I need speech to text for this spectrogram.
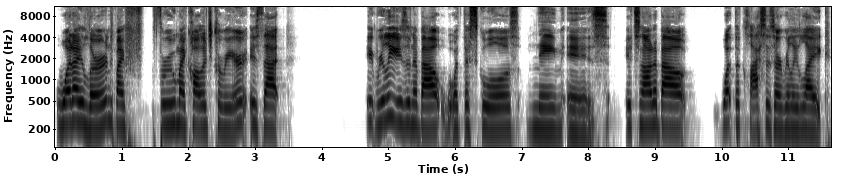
what I learned my through my college career is that it really isn't about what the school's name is. It's not about what the classes are really like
